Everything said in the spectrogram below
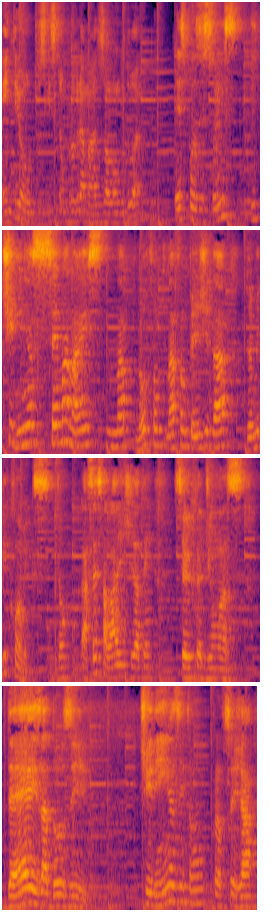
entre outros que estão programados ao longo do ano. exposições e tirinhas semanais na, no, na fanpage da do MD Comics. Então acessa lá, a gente já tem cerca de umas 10 a 12 tirinhas, então para você já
